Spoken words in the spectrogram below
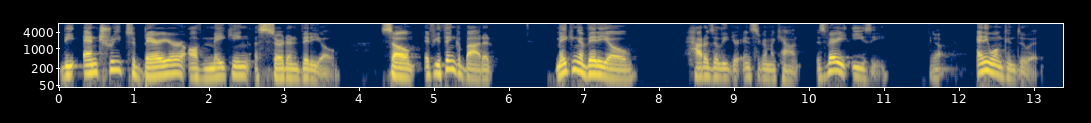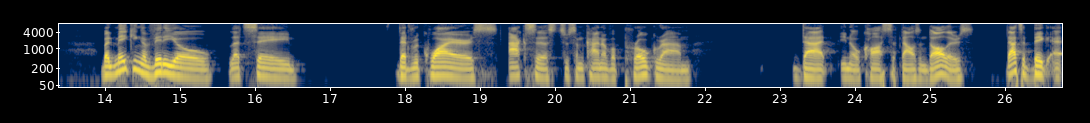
the entry to barrier of making a certain video. So if you think about it, making a video how to delete your Instagram account is very easy. Yeah. Anyone can do it. But making a video, let's say, that requires access to some kind of a program that you know costs a thousand dollars that's a big eh,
